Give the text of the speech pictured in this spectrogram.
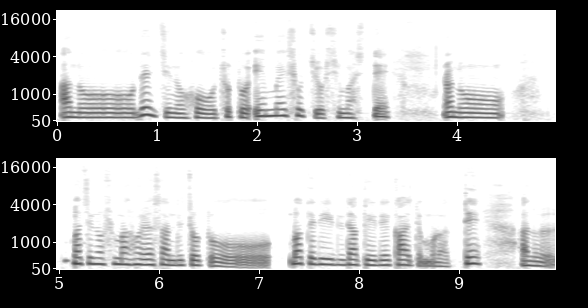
あの、電池の方、ちょっと延命処置をしまして、あの、街のスマホ屋さんでちょっと、バッテリーだけ入れ替えてもらって、あの、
